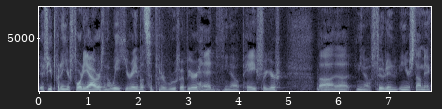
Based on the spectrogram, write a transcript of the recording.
if you put in your 40 hours in a week, you're able to put a roof over your head, you know, pay for your uh, uh, you know, food in, in your stomach,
